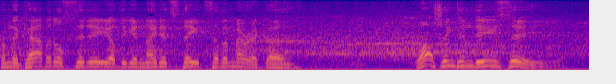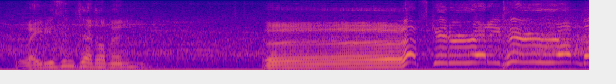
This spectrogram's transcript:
from the capital city of the United States of America, Washington, D.C., ladies and gentlemen, uh, let's get ready to rumble!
